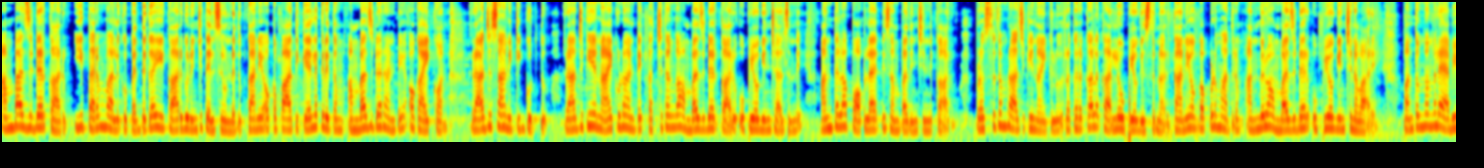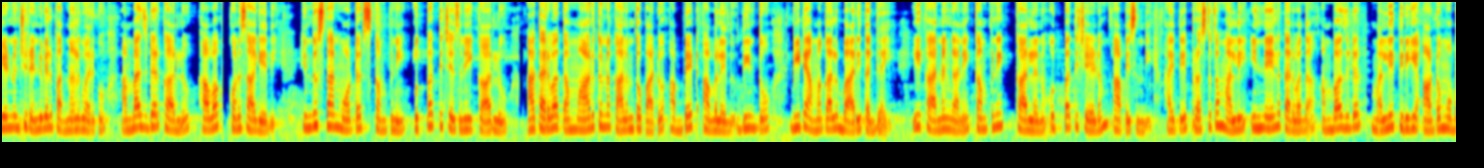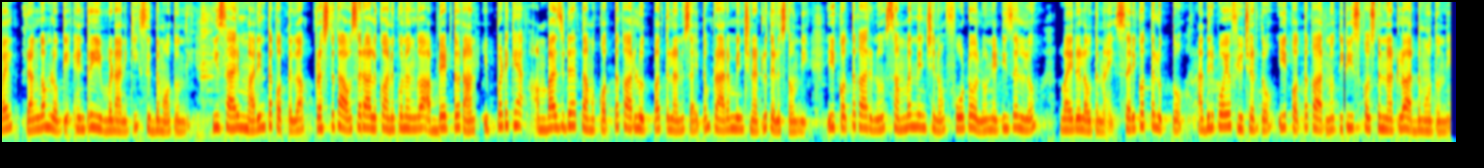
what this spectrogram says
Ambassador car. ఈ తరం వాళ్ళకు పెద్దగా ఈ కారు గురించి తెలిసి ఉండదు. కానీ ఒక పాతికేళ్ళ క్రితం అంబాసిడర్ అంటే ఒక ఐకాన్. రాజసానికి గుర్తు. రాజకీయ నాయకుడు అంటే ఖచ్చితంగా అంబాసిడర్ కారు ఉపయోగించాల్సిందే. అంతలా పాపులారిటీ సంపాదించింది కారు. ప్రస్తుతం రాజకీయ నాయకులు రకరకాల కార్లు ఉపయోగిస్తున్నారు. కానీ ఒకప్పుడు మాత్రం అందరూ అంబాసిడర్ ఉపయోగించిన వారే. పంతొమ్మిది వందల యాభై ఏడు నుంచి రెండు వేల పద్నాలుగు వరకు అంబాసిడర్ కార్లు హవా కొనసాగేది. హిందుస్థాన్ మోటార్స్ కంపెనీ ఉత్పత్తి చేసిన ఈ కార్లు ఆ తర్వాత మారుతున్న కాలంతో పాటు అప్డేట్ అవ్వలేదు. దీంతో వీటి అమ్మకాలు భారీ తగ్గాయి. ఈ కారణంగానే కంపెనీ కార్లను ఉత్పత్తి చేయడం ఆపేసింది. అయితే ప్రస్తుతం మళ్ళీ ఇన్నేళ్ళ తర్వాత అంబాసిడర్ మళ్ళీ తిరిగి ఆటోమొబైల్ రంగంలోకి ఎంట్రీ ఇవ్వడానికి సిద్ధమవుతుంది. ఈసారి మరింత కొత్తగా ప్రస్తుత అవసరాలకు అనుగుణంగా అప్డేట్తో రాను. ఇప్పటికే అంబాసిడర్ తమ కొత్త కార్ల ఉత్పత్తులను సైతం ప్రారంభించినట్లు తెలుస్తోంది. ఈ కొత్త కారును సంబంధించిన ఫోటోలు నెటిజన్లో వైరల్ అవుతున్నాయి సరికొత్త లుక్తో అదిరిపోయే ఫ్యూచర్తో ఈ కొత్త కారును తీసుకొస్తున్నట్లు అర్థమవుతుంది.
